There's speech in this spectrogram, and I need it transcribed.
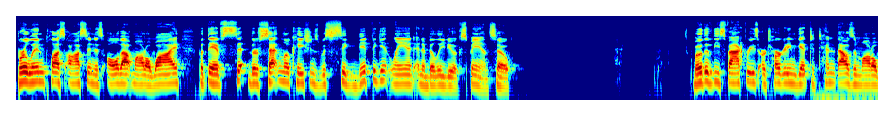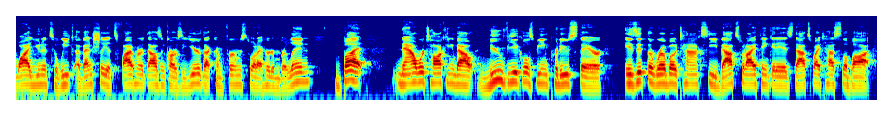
Berlin plus Austin is all about Model Y, but they have set, they're set in locations with significant land and ability to expand. So both of these factories are targeting to get to 10,000 Model Y units a week. Eventually, it's 500,000 cars a year. That confirms what I heard in Berlin. But now we're talking about new vehicles being produced there Is it the robo taxi? That's what I think it is. That's why Tesla bought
